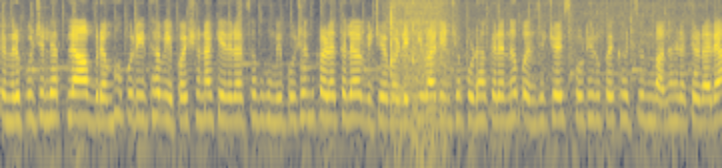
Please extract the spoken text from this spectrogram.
चंद्रपूर जिल्ह्यातल्या ब्रह्मपुरी इथं विपशना केंद्राचं भूमिपूजन करण्यात आलं. विजय वडेट्टीवार यांच्या पुढाकारानं पंचेचाळीस कोटी रुपये खर्चून बांधण्यात येणाऱ्या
